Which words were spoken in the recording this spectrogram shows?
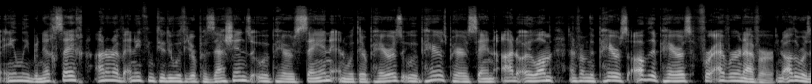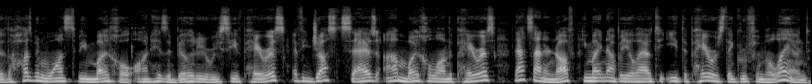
benichsech. I don't have anything to do with your possessions, u peres saying, and with their peres, u peres peres saying ad oilam, and from the peres of the peres forever and ever. In other words, if the husband wants to be Michael on his ability to receive peres, if he just says, I'm Michael on the peres, that's not enough. He might not be allowed to eat the pears they grew from the land,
